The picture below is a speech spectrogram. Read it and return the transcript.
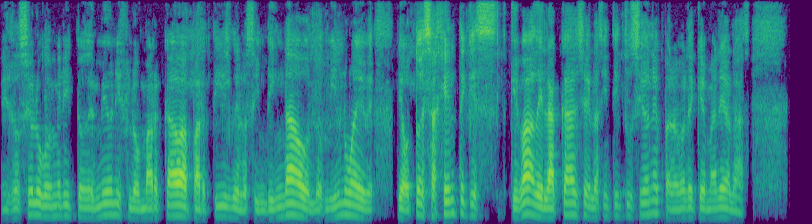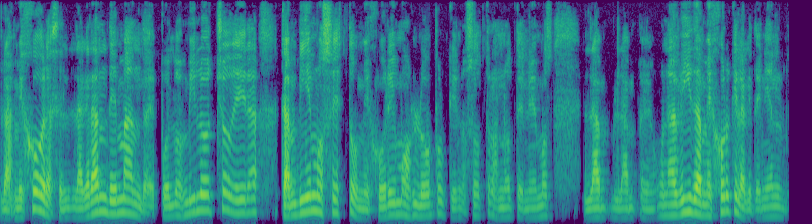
el sociólogo emérito de Múnich lo marcaba a partir de los indignados del 2009, Digo, toda esa gente que, que va de la calle a las instituciones para ver de qué manera las, las mejoras. La gran demanda después del 2008 era cambiemos esto, mejorémoslo, porque nosotros no tenemos eh, una vida mejor que la que tenían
